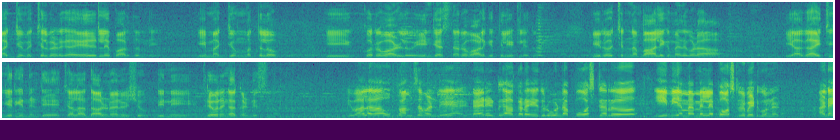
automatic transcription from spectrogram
మద్యం వెచ్చలబెడగా ఏరిలే పారుతుంది. ఈ మద్యం మత్తులో ఈ కుర్రవాళ్ళు ఏం చేస్తున్నారో వాళ్ళకి తెలియట్లేదు. ఈరోజు చిన్న బాలిక మీద కూడా ఈ అఘాయిత్యం జరిగిందంటే చాలా దారుణమైన విషయం. దీన్ని తీవ్రంగా ఖండిస్తున్నాను. ఇవాళ ఒక అంశం అండి. డైరెక్ట్గా అక్కడ ఎదురుగుండా పోస్టర్ ఈవీఎం ఎమ్మెల్యే పోస్టర్ పెట్టుకున్నాడు. అంటే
